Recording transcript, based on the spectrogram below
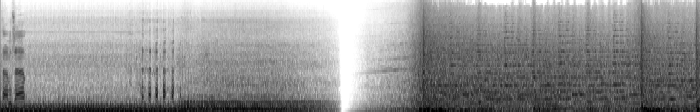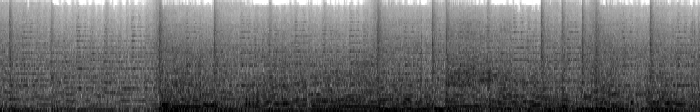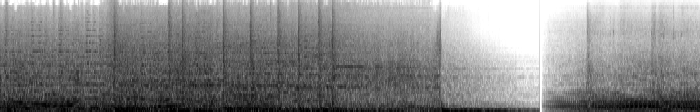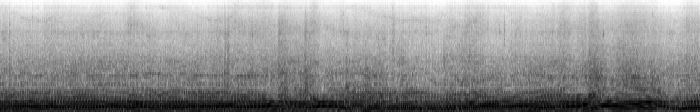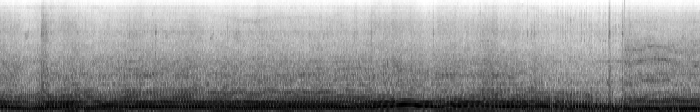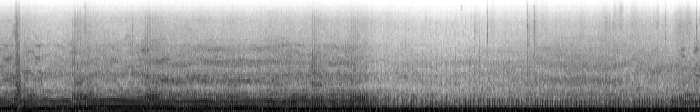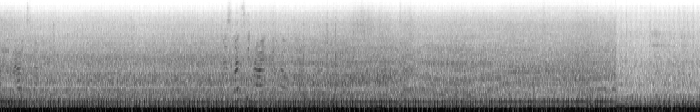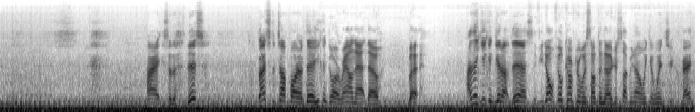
thumbs up. up there. You can go around that though, but I think you can get up this. If you don't feel comfortable with something though, just let me know and we can winch you, okay?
